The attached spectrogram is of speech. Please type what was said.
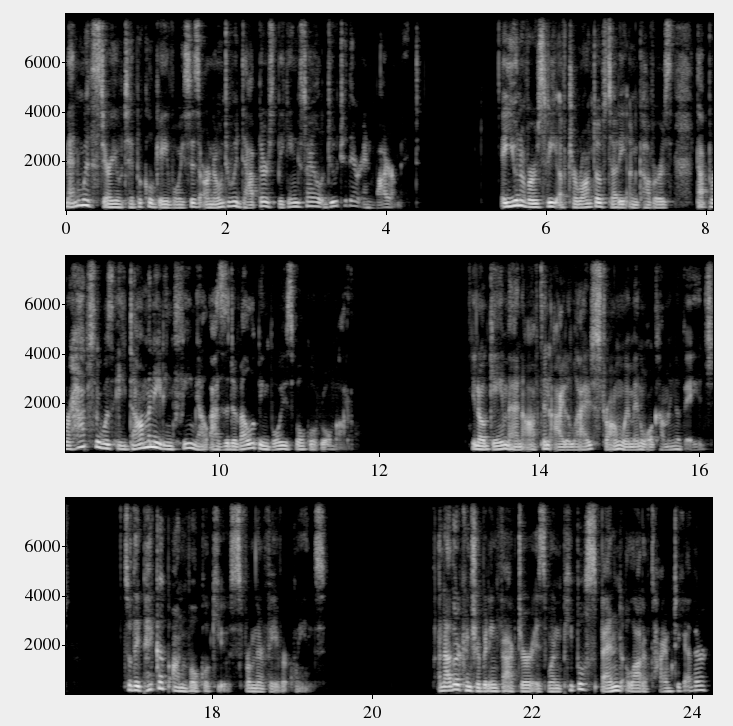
Men with stereotypical gay voices are known to adapt their speaking style due to their environment. A University of Toronto study uncovers that perhaps there was a dominating female as a developing boy's vocal role model. You know, gay men often idolize strong women while coming of age, so they pick up on vocal cues from their favorite queens. Another contributing factor is when people spend a lot of time together,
